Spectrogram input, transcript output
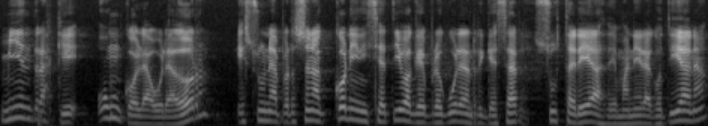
Mientras que un colaborador es una persona con iniciativa que procura enriquecer sus tareas de manera cotidiana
